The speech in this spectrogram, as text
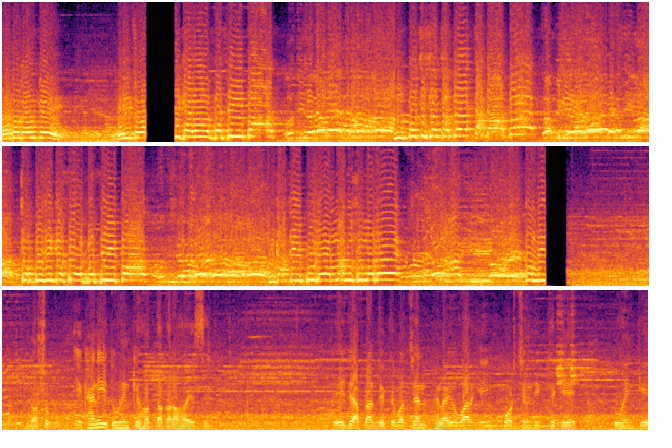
গতকালকে এই দর্শক, এখানেই তুহিনকে হত্যা করা হয়েছে। এই যে আপনারা দেখতে পাচ্ছেন, ফ্লাইওভার এই পশ্চিম দিক থেকে তুহিনকে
